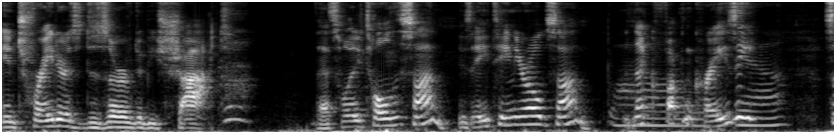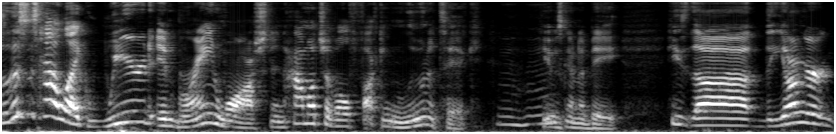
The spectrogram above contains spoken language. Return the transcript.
and traitors deserve to be shot that's what he told his son his 18 year old son isn't that fucking crazy Yeah. so this is how like weird and brainwashed and how much of a fucking lunatic Mm-hmm. he was going to be. He's the the younger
